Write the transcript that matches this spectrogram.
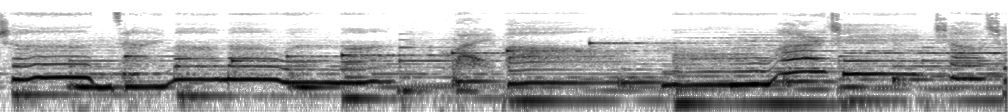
枕在妈妈温暖怀抱，梦儿静悄悄，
